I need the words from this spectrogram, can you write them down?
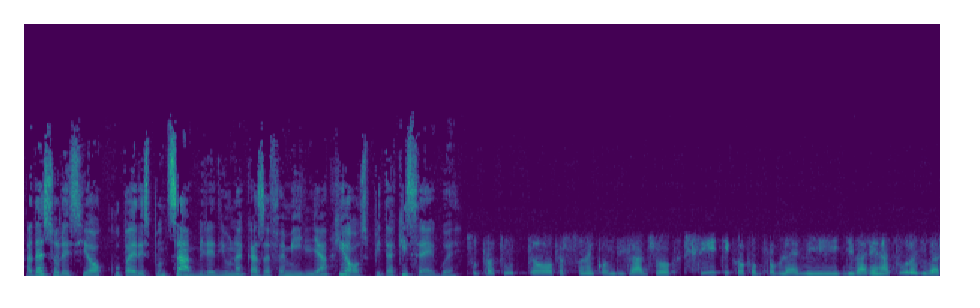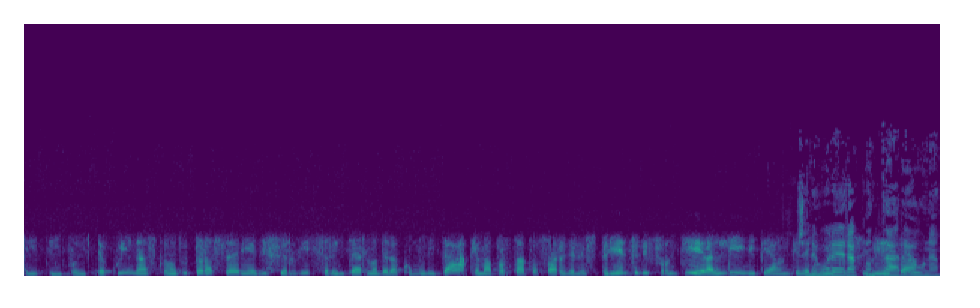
Adesso lei si occupa, è responsabile di una casa famiglia. Chi ospita, chi segue? Soprattutto persone con disagio psichico, con problemi di varia natura e di vari tipi. Da qui nascono tutta una serie di servizi all'interno della comunità che mi ha portato a fare delle esperienze di frontiera, al limite anche Ce delle ne vuole raccontare una?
